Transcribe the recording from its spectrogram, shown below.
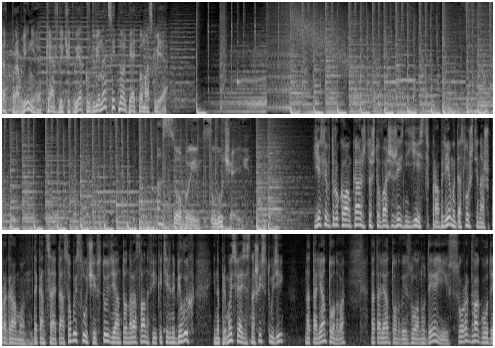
Отправление каждый четверг в 12.05 по Москве. Особый случай. Если вдруг вам кажется, что в вашей жизни есть проблемы, дослушайте нашу программу до конца. Это особый случай. В студии Антон Росланов и Екатерина Белых. И на прямой связи с нашей студией Наталья Антонова. Наталья Антонова из Улан-Удэ, ей 42 года.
